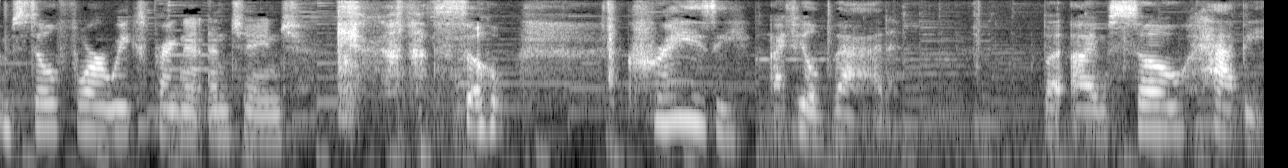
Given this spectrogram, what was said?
I'm still four weeks pregnant and change. That's so crazy. I feel bad, but I'm so happy.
